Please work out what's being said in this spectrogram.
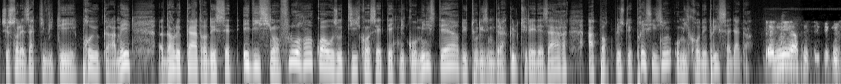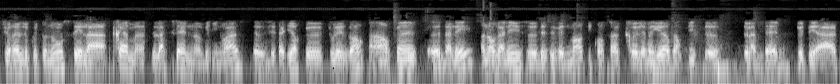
ce sont les activités programmées dans le cadre de cette édition. Florent Kouaouzouti, conseil technique au ministère du Tourisme, de la Culture et des Arts, apporte plus de précisions au micro de Brice Sadiaga. Les nuits artistiques et culturelles de Cotonou, c'est la crème de la scène béninoise, euh, c'est-à-dire que tous les ans, en fin euh, d'année, on organise des événements qui consacrent les meilleurs artistes de la scène, le théâtre,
